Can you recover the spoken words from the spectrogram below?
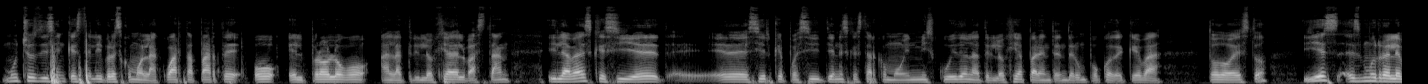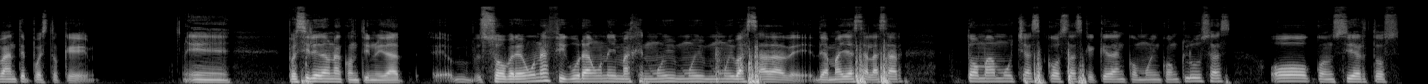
muchos dicen que este libro es como la cuarta parte o el prólogo a la trilogía del Bastán. Y la verdad es que sí, he, he de decir que pues sí, tienes que estar como inmiscuido en la trilogía para entender un poco de qué va todo esto. Y es, es muy relevante puesto que eh, pues sí le da una continuidad eh, sobre una figura, una imagen muy, muy, muy basada de, de Amaya Salazar, toma muchas cosas que quedan como inconclusas o con ciertos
